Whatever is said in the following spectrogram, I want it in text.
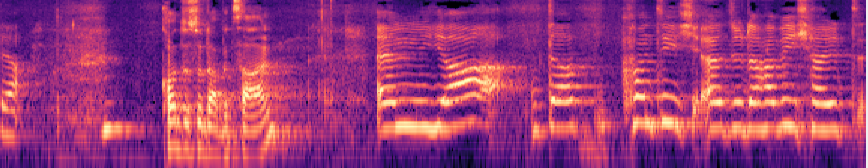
Ja. Konntest du da bezahlen? Ähm, ja, da konnte ich, also da habe ich halt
